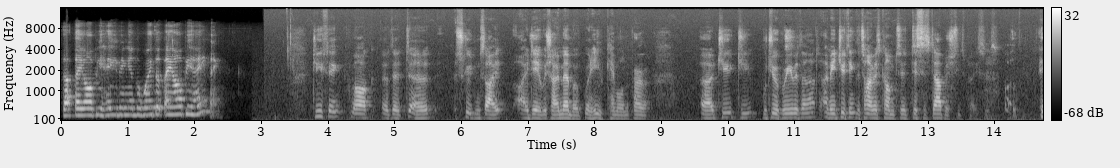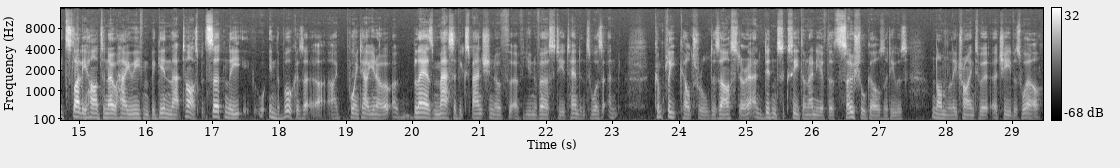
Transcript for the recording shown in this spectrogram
that they are behaving in the way that they are behaving. Do you think, Marc, uh, that uh, Scruton's idea, which I remember when he came on the program, uh, do you, do you, would you agree with that? I mean, do you think the time has come to disestablish these places? It's slightly hard to know how you even begin that task, but certainly in the book, as I, I point out, you know, uh, Blair's massive expansion of, of, university attendance was a complete cultural disaster and didn't succeed on any of the social goals that he was nominally trying to achieve as well.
